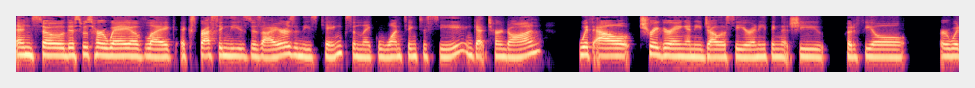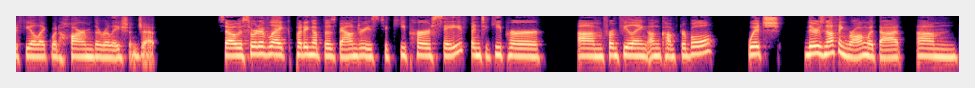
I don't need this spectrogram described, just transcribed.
And so this was her way of like expressing these desires and these kinks and like wanting to see and get turned on without triggering any jealousy or anything that she could feel or would feel like would harm the relationship. So it was sort of like putting up those boundaries to keep her safe and to keep her um, from feeling uncomfortable, which there's nothing wrong with that. Um,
